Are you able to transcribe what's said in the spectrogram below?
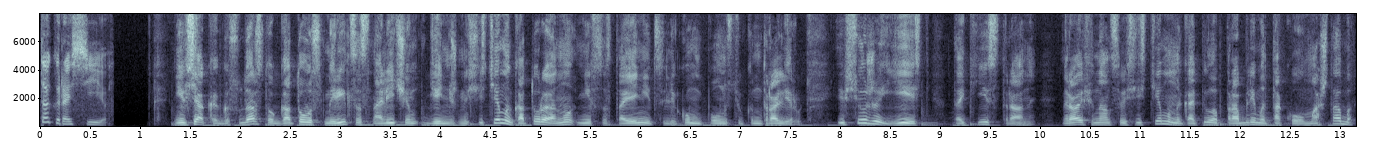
так и России. Не всякое государство готово смириться с наличием денежной системы, которую оно не в состоянии целиком и полностью контролировать. И все же есть такие страны. Мировая финансовая система накопила проблемы такого масштаба,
